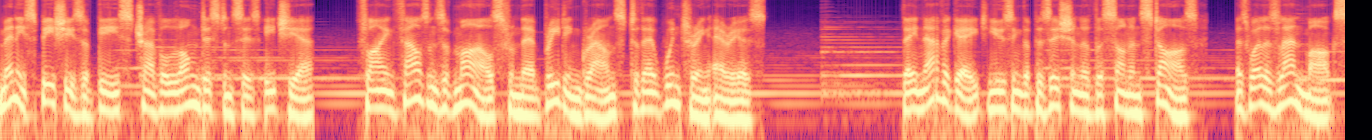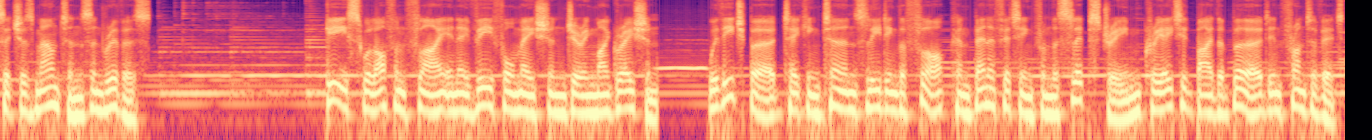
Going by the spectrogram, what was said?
Many species of geese travel long distances each year, flying thousands of miles from their breeding grounds to their wintering areas. They navigate using the position of the sun and stars, as well as landmarks such as mountains and rivers. Geese will often fly in a V formation during migration, with each bird taking turns leading the flock and benefiting from the slipstream created by the bird in front of it.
